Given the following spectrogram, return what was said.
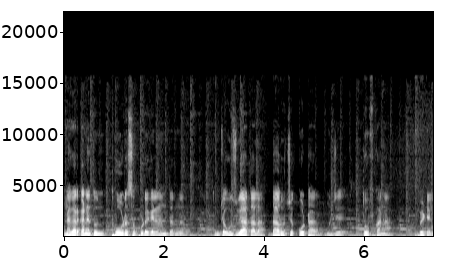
नगरखान्यातून थोडंसं पुढं गेल्यानंतरनं तुमच्या उजव्या हाताला दारूचे कोठार म्हणजे तोफखाना भेटेल.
